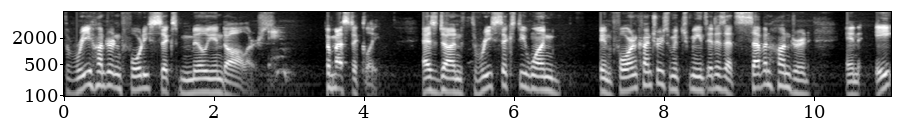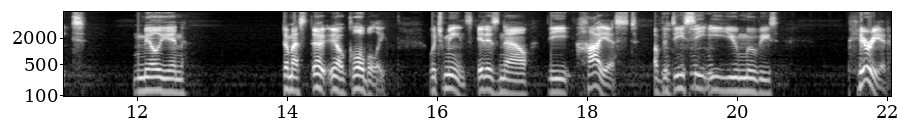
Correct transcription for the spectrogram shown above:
346 million dollars Damn. domestically. Has done 361 in foreign countries, which means it is at 708 million domestic, uh, you know, globally, which means it is now the highest of the DCEU movies. Period.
